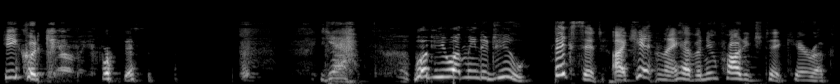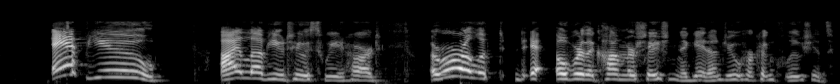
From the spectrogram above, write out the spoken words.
He could kill me for this. Yeah. What do you want me to do? Fix it. I can't and I have a new project to take care of. F you! I love you too, sweetheart. Ororo looked over the conversation again and drew her conclusions.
